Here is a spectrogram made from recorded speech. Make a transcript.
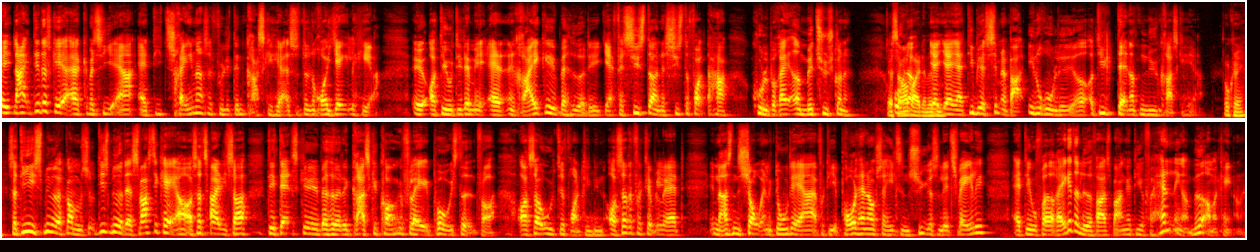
Øh, nej, det der sker, er, kan man sige, er, at de træner selvfølgelig den græske her, altså den royale her. Øh, og det er jo det der med, at en række, hvad hedder det, ja, fascister og nazister, folk, der har kollaboreret med tyskerne, der samarbejder med ja, ja, ja, de bliver simpelthen bare indrulleret, og de danner den nye græske her. Okay. Så de smider, de smider deres svastikager, og så tager de så det danske, hvad hedder det, græske kongeflag på i stedet for, og så ud til frontlinjen. Og så er det for eksempel, at en meget sådan sjov anekdote er, fordi Paul han er jo så hele tiden syg og så lidt svagelig, at det er jo Frederikke, der leder faktisk mange af de her forhandlinger med amerikanerne.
